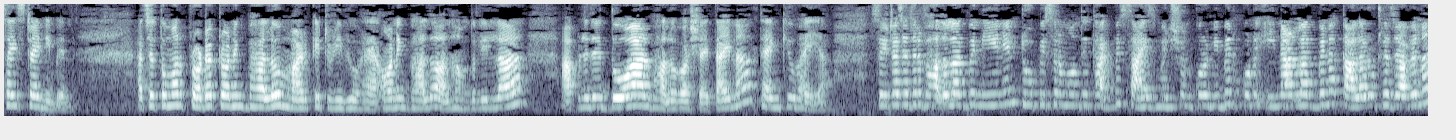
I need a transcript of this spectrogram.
সাইজটাই নেবেন। আচ্ছা তোমার প্রোডাক্ট অনেক ভালো মার্কেট রিভিউ হ্যাঁ অনেক ভালো, আলহামদুলিল্লাহ। আপনাদের দোয়া আর ভালোবাসায়, তাই না? থ্যাংক ইউ ভাইয়া। সো এটা যাদের ভালো লাগবে, নিয়ে নিন। টু পিসের মধ্যে থাকবে সাইজ মেনশন করে নিবেন। কোনো ইনার লাগবে না কালার উঠে যাবে না।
